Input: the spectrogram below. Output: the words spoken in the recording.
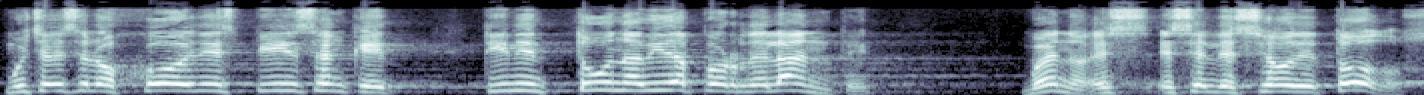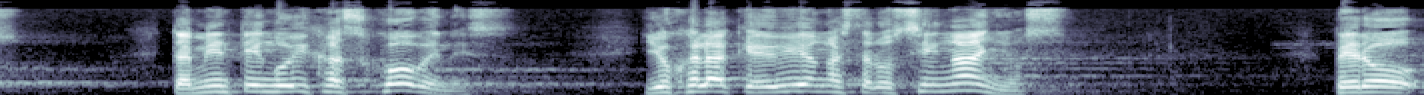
muchas veces los jóvenes piensan que tienen toda una vida por delante. Bueno, es, es el deseo de todos. También tengo hijas jóvenes y ojalá que vivan hasta los 100 años. Pero,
